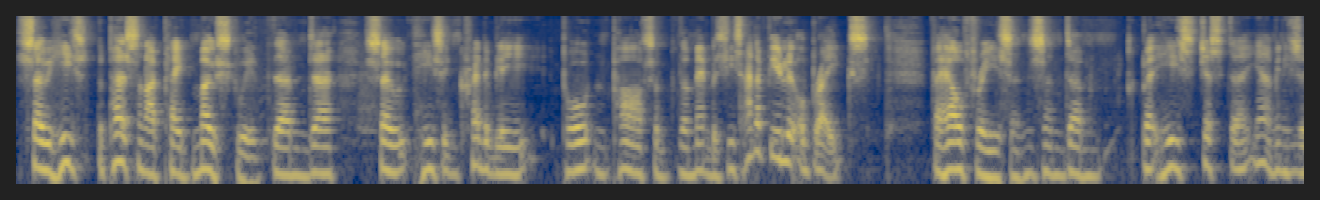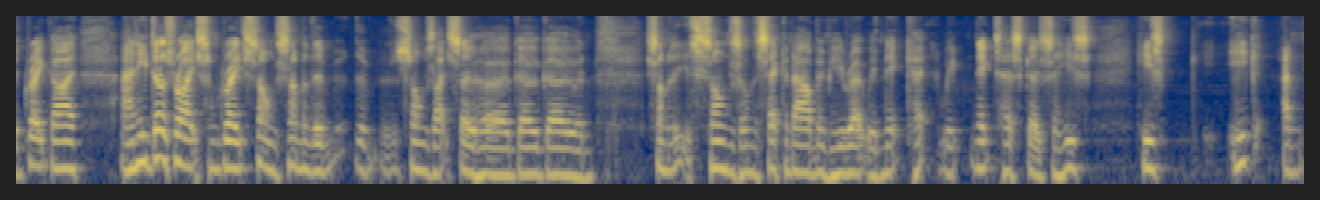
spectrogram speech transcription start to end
So he's the person I've played most with, and uh, so he's incredibly important part of the members. He's had a few little breaks for health reasons, and um, but he's just uh, yeah. I mean, he's a great guy, and he does write some great songs. Some of the the songs like Soho Go Go and some of the songs on the second album he wrote with Nick with Nick Tesco. So he's he's he and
